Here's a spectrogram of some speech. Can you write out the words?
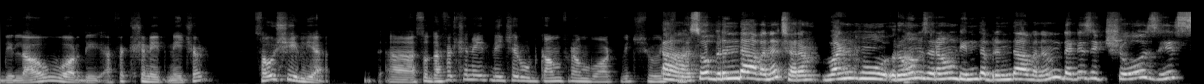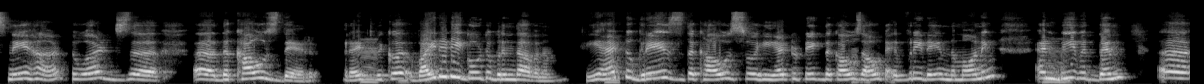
the love or the affectionate nature. Saushilya. Uh, so the affectionate nature would come from what? Which, which Ah, so Brindavana Charam, one who roams around in the Brindavanam, that is, it shows his sneha towards uh, uh, the cows there, right? Mm. Because why did he go to Brindavanam? He had to graze the cows, so he had to take the cows out every day in the morning and Mm. be with them. Uh,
